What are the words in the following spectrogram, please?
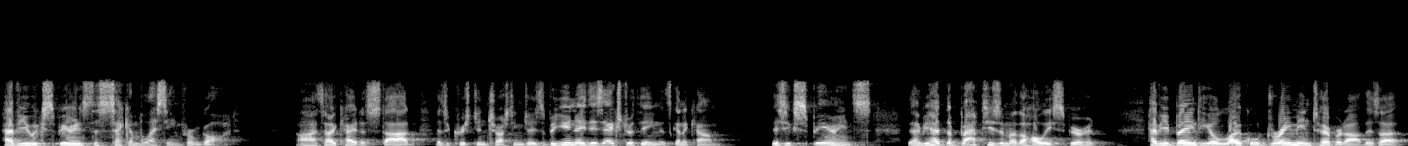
Have you experienced the second blessing from God? Ah, oh, it's okay to start as a Christian trusting Jesus, but you need this extra thing that's going to come. This experience. Have you had the baptism of the Holy Spirit? Have you been to your local dream interpreter? There's a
